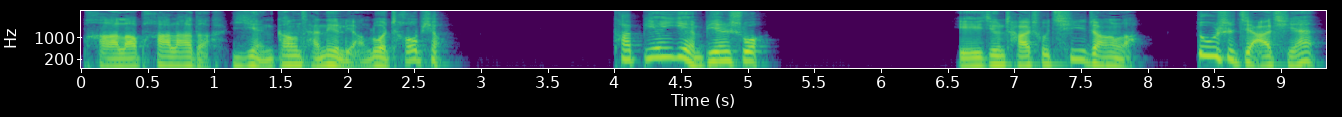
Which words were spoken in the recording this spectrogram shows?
啪啦啪啦的验刚才那两摞钞票。他边验边说：“已经查出七张了，都是假钱。”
